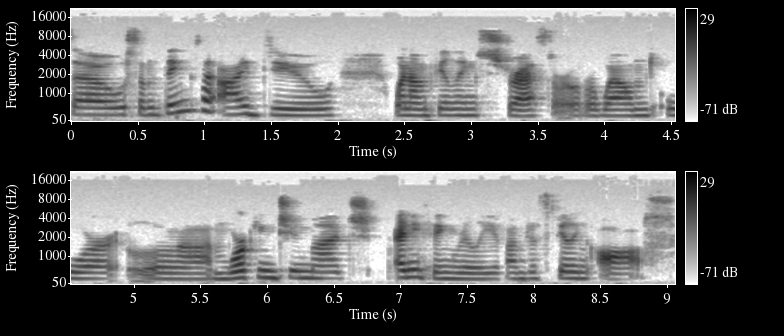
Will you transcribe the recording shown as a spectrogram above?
So, some things that I do when I'm feeling stressed or overwhelmed or um, working too much, anything really, if I'm just feeling off,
